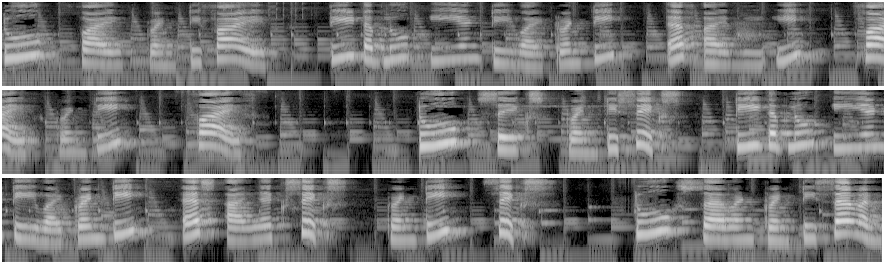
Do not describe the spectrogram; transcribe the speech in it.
two five twenty five. T W E N T Y twenty. F I V E five twenty five. two six twenty six. T W E N T Y twenty. S I X six twenty six. two seven twenty seven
